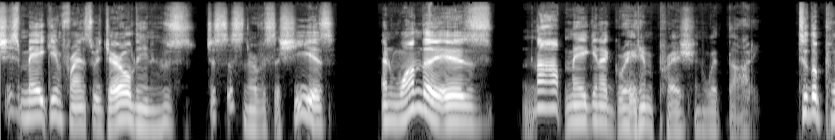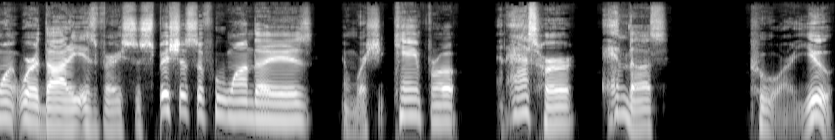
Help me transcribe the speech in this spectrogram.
she's making friends with Geraldine, who's just as nervous as she is, and Wanda is not making a great impression with Dottie. To the point where Dottie is very suspicious of who Wanda is and where she came from, and asks her, and thus, Who are you?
